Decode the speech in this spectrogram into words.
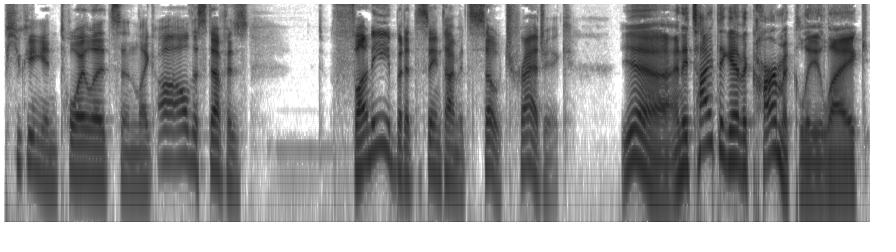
puking in toilets, and like all this stuff is funny, but at the same time, it's so tragic. Yeah, and they tie it together karmically. Like,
